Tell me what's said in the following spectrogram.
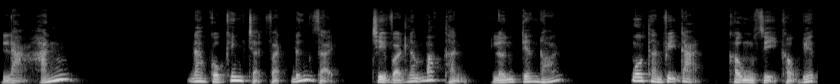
là hắn. Nam Cổ Kim chợt vật đứng dậy, chỉ vào Lâm Bắc Thần lớn tiếng nói: "Ngô thần vĩ đại, không gì không biết,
